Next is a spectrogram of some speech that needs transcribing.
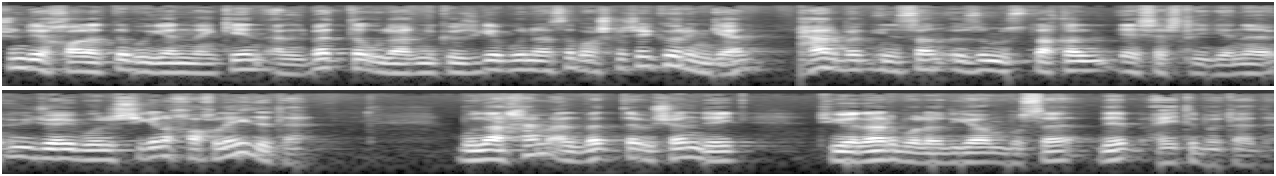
shunday holatda bo'lgandan keyin albatta ularni ko'ziga bu narsa boshqacha ko'ringan. Har bir inson o'zi mustaqil yashashligini uy joyi bo'lishligini xohlaydida bular ham albatta o'shandek tuyalar bo'ladigan bo'lsa deb aytib o'tadi.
